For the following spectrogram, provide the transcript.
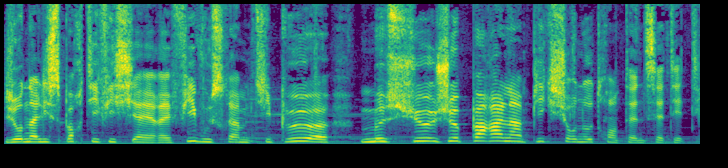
Journaliste sportif ici à RFI, vous serez un petit peu euh, monsieur Jeux paralympiques sur notre antenne cet été.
